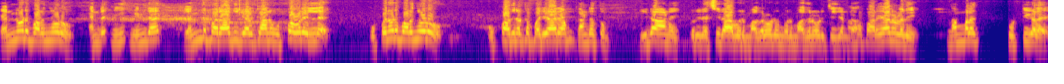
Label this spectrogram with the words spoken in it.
എന്നോട് പറഞ്ഞോളൂ. എന്റെ നീ നിന്റെ എന്ത് പരാതി കേൾക്കാനും ഉപ്പ അവിടെ ഇല്ലേ? ഉപ്പനോട് പറഞ്ഞോളൂ. ഉപ്പ അതിനൊക്കെ പരിഹാരം കണ്ടെത്തും. ഇതാണ് ഒരു രക്ഷിതാവ് ഒരു മകളോടും ഒരു മകനോടും ചെയ്യേണ്ടത്. അപ്പോൾ പറയാനുള്ളത് നമ്മളെ കുട്ടികളെ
